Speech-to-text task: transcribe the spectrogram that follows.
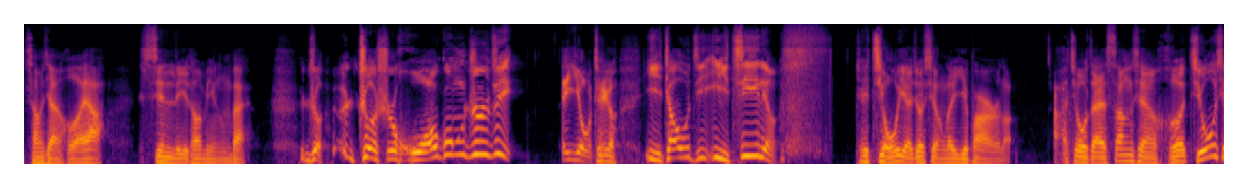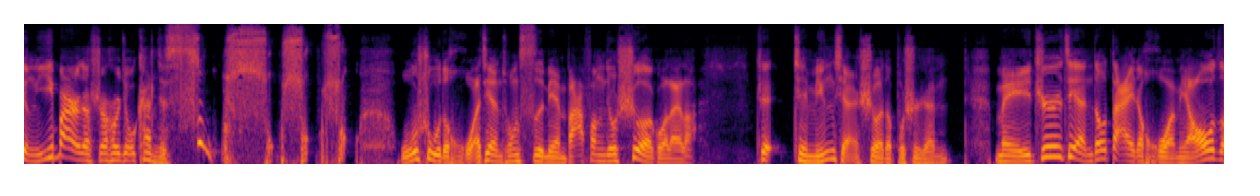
桑显和呀，心里头明白。这这是火攻之计，哎呦，这个一着急一机灵，这酒也就醒了一半了啊！就在桑显和酒醒一半的时候，就看见嗖嗖嗖嗖，无数的火箭从四面八方就射过来了，这这明显射的不是人。每支箭都带着火苗子，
